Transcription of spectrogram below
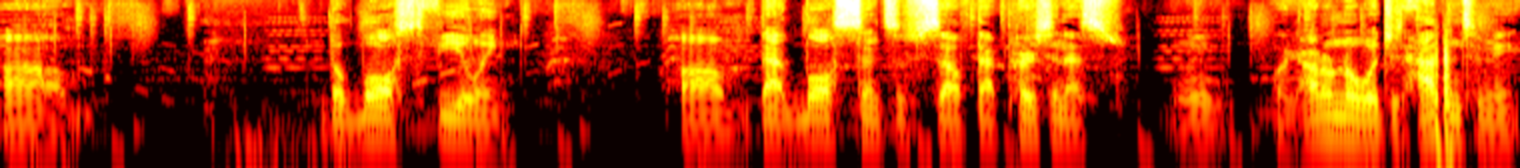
um, the lost feeling um, that lost sense of self, that person that's, well, like, I don't know what just happened to me.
